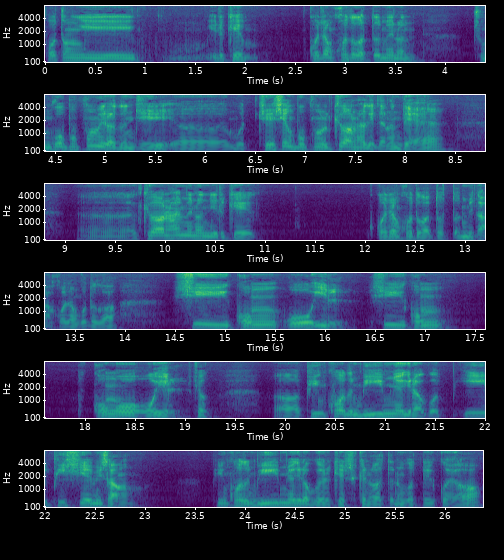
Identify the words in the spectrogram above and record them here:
보통 이 이렇게 고장 코드가 뜨면은 중고 부품이라든지 어, 뭐 재생 부품을 교환하게 되는데 어, 교환하면은 이렇게 고장 코드가 또 뜹니다. 고장 코드가 C051, C0 0551, 즉, 어, 빈 코드 미입력이라고 EPCM 이상 빈 코드 미입력이라고 이렇게 스캐너가 뜨는 것도 있고요.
